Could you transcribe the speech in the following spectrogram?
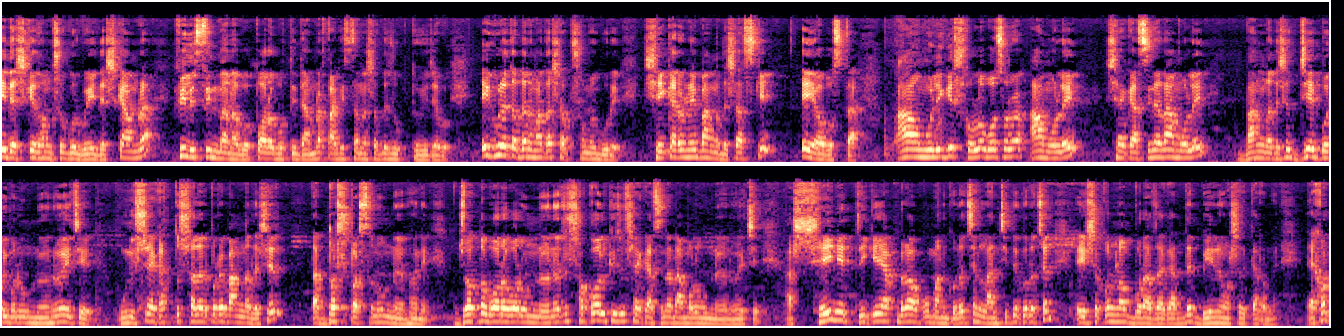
এই দেশকে ধ্বংস করব, এই দেশকে আমরা ফিলিস্তিন বানাবো, পরবর্তীতে আমরা পাকিস্তানের সাথে যুক্ত হয়ে যাব। এগুলো তাদের মাথা সবসময় ঘুরে। সেই কারণে বাংলাদেশ আজকে এই অবস্থা। আওয়ামী লীগের ষোলো বছরের আমলে, শেখ হাসিনার আমলে বাংলাদেশের যে পরিমাণ উন্নয়ন হয়েছে, উনিশশো একাত্তর সালের পরে বাংলাদেশের তার দশ পার্সেন্ট উন্নয়ন হয়নি। যত বড় বড় উন্নয়ন হয়েছে, সকল কিছু শেখ হাসিনার আমলে উন্নয়ন হয়েছে। আর সেই নেত্রীকে আপনারা অপমান করেছেন, লাঞ্ছিত করেছেন এই সকল নব্য রাজাগারদের বিনিময়ের কারণে। এখন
